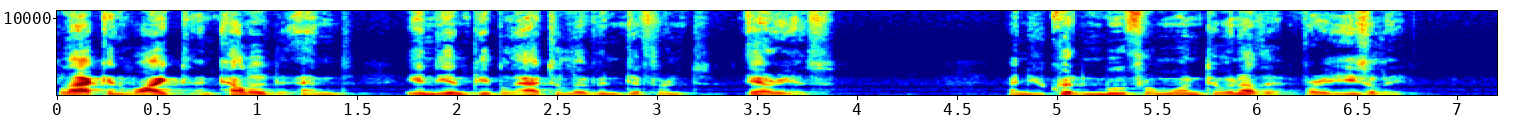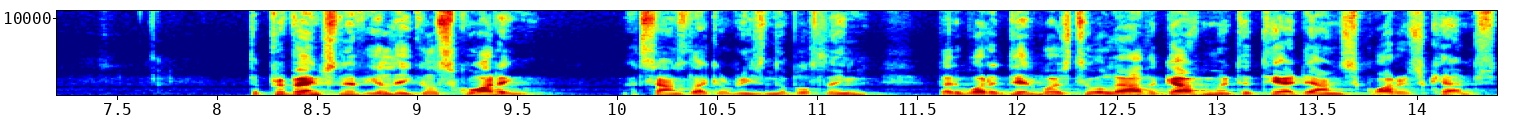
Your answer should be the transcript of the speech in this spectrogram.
black and white and colored and Indian people had to live in different areas. And you couldn't move from one to another very easily. The prevention of illegal squatting. That sounds like a reasonable thing, but what it did was to allow the government to tear down squatters' camps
